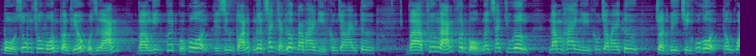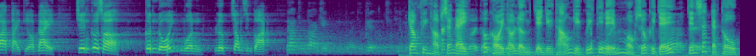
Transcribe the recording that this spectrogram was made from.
bổ sung số vốn còn thiếu của dự án vào nghị quyết của Quốc hội về dự toán ngân sách nhà nước năm 2024 và phương án phân bổ ngân sách trung ương năm 2024 chuẩn bị trình Quốc hội thông qua tại kỳ họp này trên cơ sở cân đối nguồn lực trong dự toán. Trong phiên họp sáng nay, Quốc hội thảo luận về dự thảo nghị quyết thí điểm một số cơ chế, chính sách đặc thù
